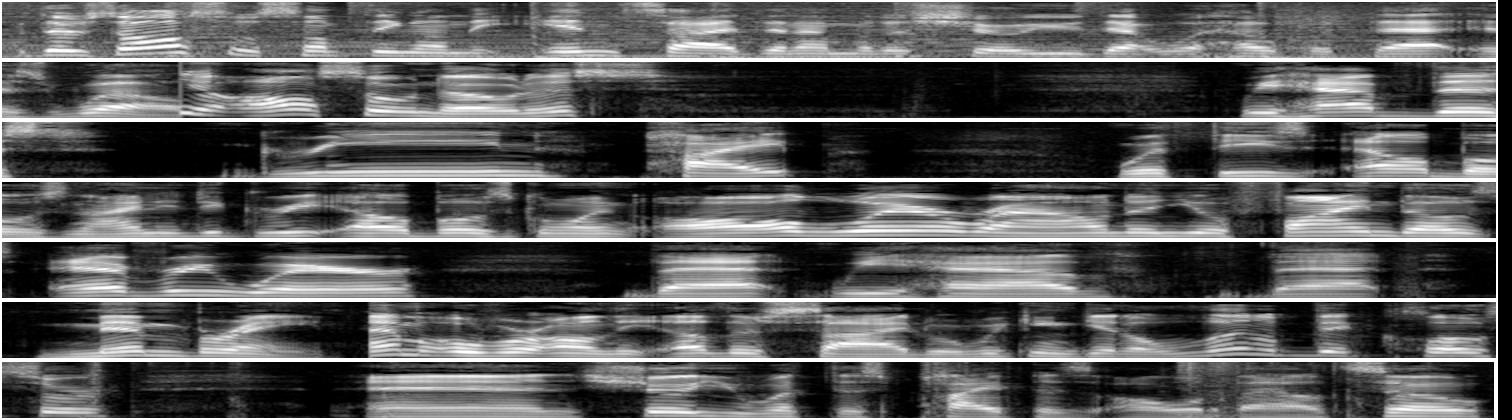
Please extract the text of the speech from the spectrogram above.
But there's also something on the inside that I'm going to show you that will help with that as well. You also notice we have this green pipe with these elbows, 90 degree elbows going all the way around and you'll find those everywhere that we have that membrane. I'm over on the other side where we can get a little bit closer and show you what this pipe is all about. So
